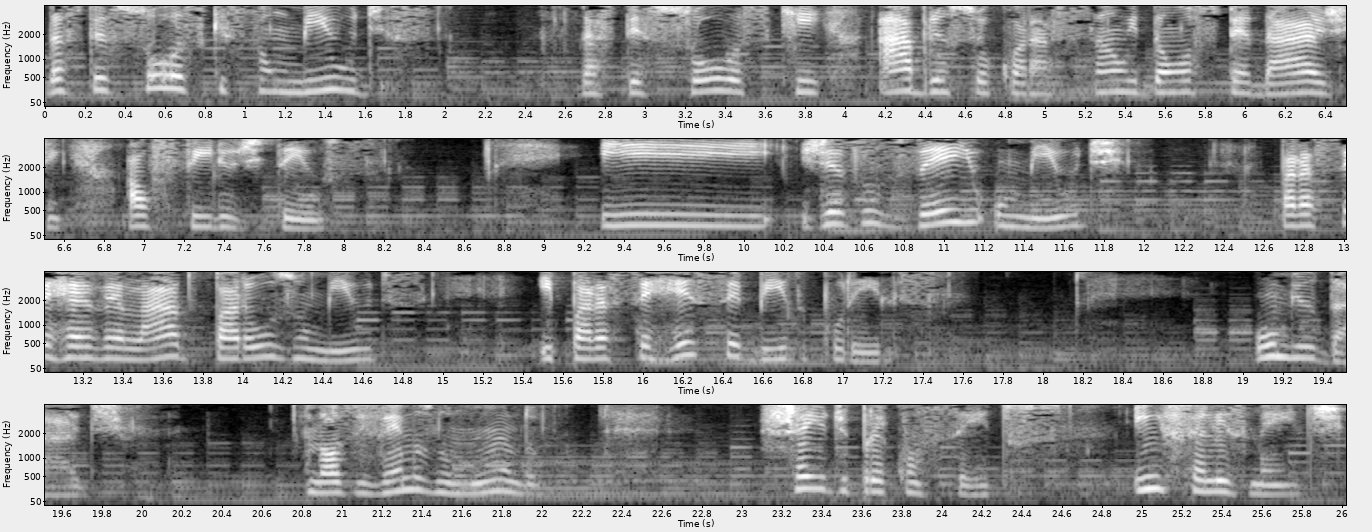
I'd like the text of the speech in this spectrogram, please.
das pessoas que são humildes, das pessoas que abrem o seu coração e dão hospedagem ao Filho de Deus. E Jesus veio humilde para ser revelado para os humildes e para ser recebido por eles. Humildade. Nós vivemos num mundo cheio de preconceitos, infelizmente.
